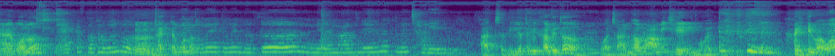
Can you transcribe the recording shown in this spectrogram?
হ্যাঁ বলো। একটা কথা বলব? হুম একটা বলো। তুমি তুমি দুটো মাছ নিয়ে তুমি ছাড়িয়ে দিবে। আচ্ছা দিলে তুমি খাবে তো? ও আচ্ছা আমি ভাবলাম আমি খেয়ে নিবো হয়তো। এই বাবা।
